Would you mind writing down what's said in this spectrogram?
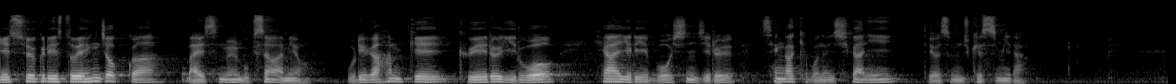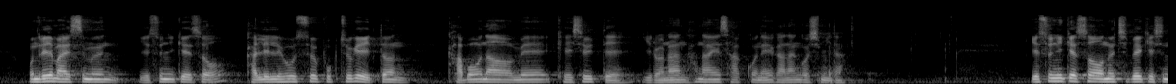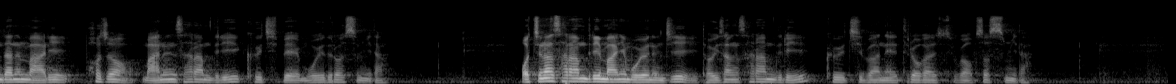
예수 그리스도의 행적과 말씀을 묵상하며 우리가 함께 교회를 이루어 해야 할 일이 무엇인지를 생각해 보는 시간이 되었으면 좋겠습니다. 오늘의 말씀은 예수님께서 갈릴리 호수 북쪽에 있던 가버나움에 계실 때 일어난 하나의 사건에 관한 것입니다. 예수님께서 어느 집에 계신다는 말이 퍼져 많은 사람들이 그 집에 모여들었습니다. 어찌나 사람들이 많이 모였는지 더 이상 사람들이 그 집 안에 들어갈 수가 없었습니다.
